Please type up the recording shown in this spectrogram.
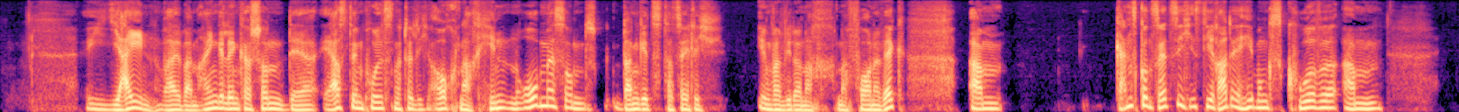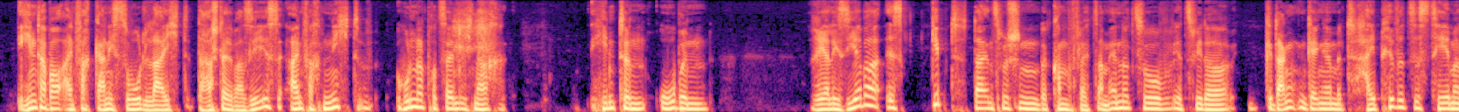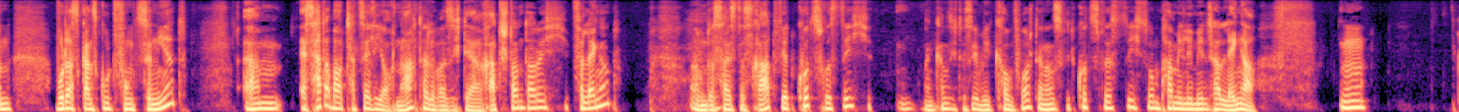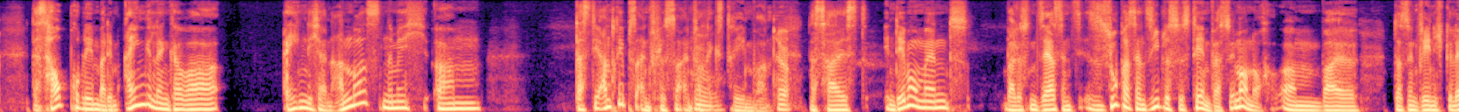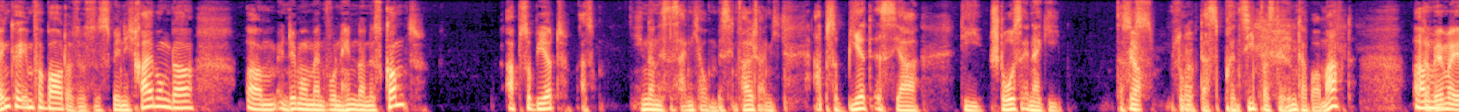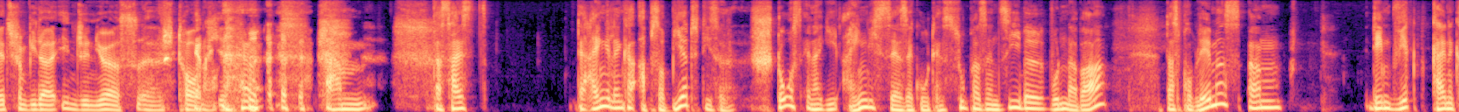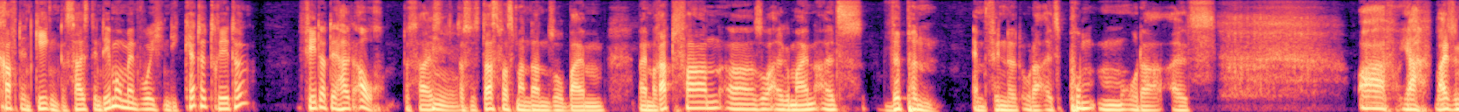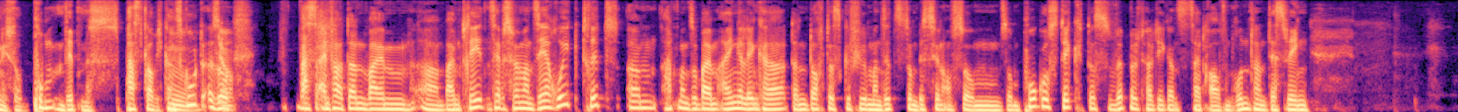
Jein, weil beim Eingelenker schon der erste Impuls natürlich auch nach hinten oben ist und dann geht's tatsächlich irgendwann wieder nach, nach vorne weg. Ähm, Ganz grundsätzlich ist die Raderhebungskurve am Hinterbau einfach gar nicht so leicht darstellbar. Sie ist einfach nicht hundertprozentig nach hinten oben realisierbar. Es gibt da inzwischen, da kommen wir vielleicht am Ende zu, jetzt wieder Gedankengänge mit High-Pivot-Systemen, wo das ganz gut funktioniert. Ähm, es hat aber tatsächlich auch Nachteile, weil sich der Radstand dadurch verlängert. Ähm, das mhm. heißt, das Rad wird kurzfristig man kann sich das irgendwie kaum vorstellen, es wird kurzfristig so ein paar Millimeter länger. Hm. Das Hauptproblem bei dem Eingelenker war eigentlich ein anderes, nämlich ähm, dass die Antriebseinflüsse einfach mhm. extrem waren. Ja. Das heißt, in dem Moment, weil es ein sehr sens super sensibles System wäre es immer noch, ähm, weil da sind wenig Gelenke eben verbaut, also es ist wenig Reibung da. Ähm, in dem Moment, wo ein Hindernis kommt, absorbiert, also Hindernis ist eigentlich auch ein bisschen falsch, eigentlich absorbiert es ja die Stoßenergie. Das ja. ist so ja. das Prinzip, was der Hinterbau macht. Da ähm, wären wir jetzt schon wieder Ingenieurs-Talk genau. hier. ähm, das heißt, der Eingelenker absorbiert diese Stoßenergie eigentlich sehr, sehr gut. Er ist super sensibel, wunderbar. Das Problem ist, ähm, dem wirkt keine Kraft entgegen. Das heißt, in dem Moment, wo ich in die Kette trete, federt der halt auch. Das heißt, hm. das ist das, was man dann so beim, beim Radfahren äh, so allgemein als Wippen empfindet oder als Pumpen oder als oh, ja, weiß ich nicht so, Pumpenwippen. Es passt, glaube ich, ganz hm, gut. Also ja. was einfach dann beim, äh, beim Treten, selbst wenn man sehr ruhig tritt, ähm, hat man so beim Eingelenker dann doch das Gefühl, man sitzt so ein bisschen auf so einem, so einem Pogo-Stick. Das wippelt halt die ganze Zeit rauf und runter. Und deswegen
